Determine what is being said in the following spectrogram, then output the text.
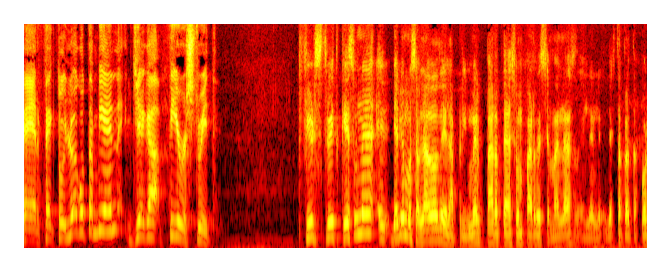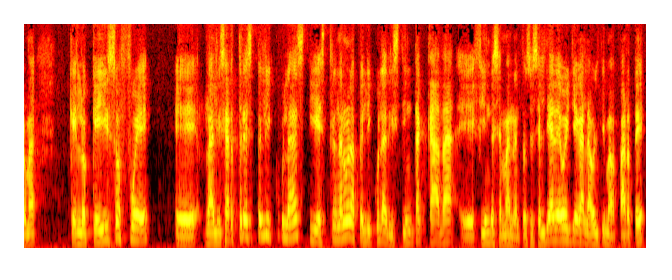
Perfecto, y luego también llega Fear Street. Fear Street, que es una, eh, ya habíamos hablado de la primer parte hace un par de semanas en, esta plataforma, que lo que hizo fue eh, realizar tres películas y estrenar una película distinta cada eh, fin de semana. Entonces, el día de hoy llega la última parte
